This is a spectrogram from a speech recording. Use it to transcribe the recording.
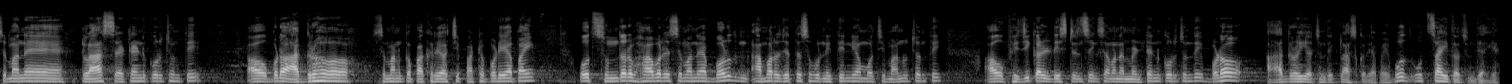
ସେମାନେ କ୍ଲାସ୍ ଆଟେଣ୍ଡ କରୁଛନ୍ତି ଆଉ ବଡ଼ ଆଗ୍ରହ ସେମାନଙ୍କ ପାଖରେ ଅଛି ପାଠ ପଢ଼ିବା ପାଇଁ ବହୁତ ସୁନ୍ଦର ଭାବରେ ସେମାନେ ବହୁତ ଆମର ଯେତେ ସବୁ ନୀତି ନିୟମ ଅଛି ମାନୁଛନ୍ତି ଆଉ ଫିଜିକାଲ୍ ଡିଷ୍ଟାନ୍ସିଂ ସେମାନେ ମେଣ୍ଟେନ୍ କରୁଛନ୍ତି ବଡ଼ ଆଗ୍ରହୀ ଅଛନ୍ତି କ୍ଲାସ୍ କରିବା ପାଇଁ ବହୁତ ଉତ୍ସାହିତ ଅଛନ୍ତି ଆଜ୍ଞା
